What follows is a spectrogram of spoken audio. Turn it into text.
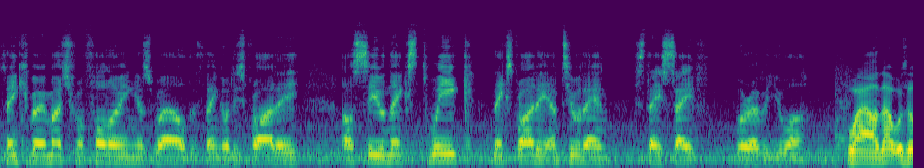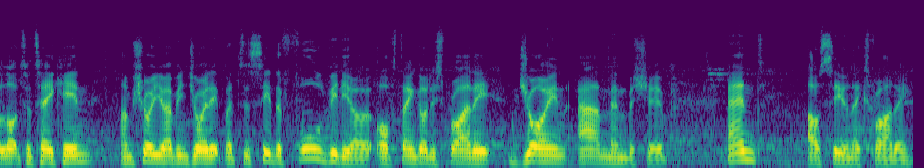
Thank you very much for following as well. The Thank God It's Friday. I'll see you next week, next Friday. Until then, stay safe wherever you are. Wow, that was a lot to take in. I'm sure you have enjoyed it, but to see the full video of Thank God It's Friday, join our membership and I'll see you next Friday.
